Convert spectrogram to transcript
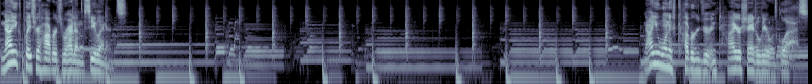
Now you can place your hoppers right on the sea lanterns. Now you want to cover your entire chandelier with glass.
